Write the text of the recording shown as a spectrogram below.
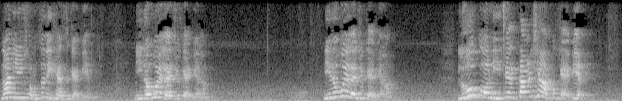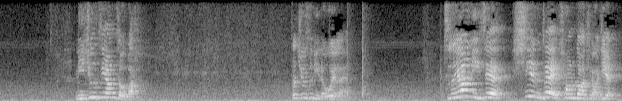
那你就从这里开始改变，你的未来就改变了，你的未来就改变了。如果你在当下不改变，你就这样走吧，这就是你的未来。只要你在现在创造条件，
